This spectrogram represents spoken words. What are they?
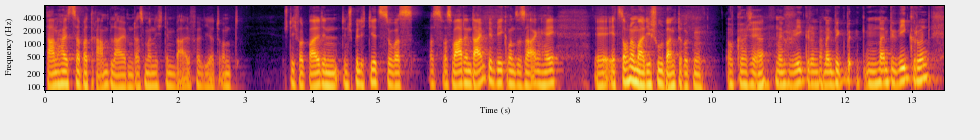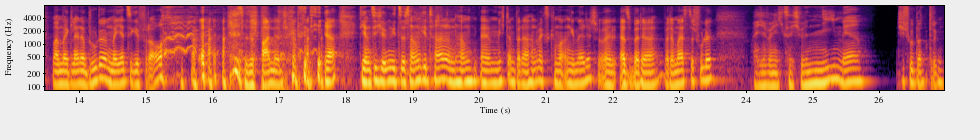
dann heißt es aber dranbleiben, dass man nicht den Ball verliert. Und Stichwort Ball, den, den spiele ich dir jetzt so. Was, was, was war denn dein Beweggrund zu sagen, hey, äh, jetzt doch nochmal die Schulbank drücken? Oh Gott, ja. ja. Mein Beweggrund, mein, Be mein, Beweggrund war mein kleiner Bruder und meine jetzige Frau. das ist so spannend. ja, die haben sich irgendwie zusammengetan und haben äh, mich dann bei der Handwerkskammer angemeldet, weil, also bei der, bei der Meisterschule. Ich habe eigentlich gesagt, ich will nie mehr die Schulbank drücken.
